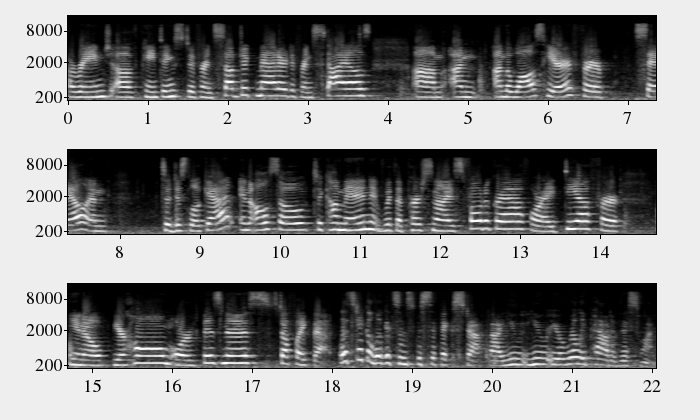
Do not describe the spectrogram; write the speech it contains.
a range of paintings, different subject matter, different styles um, on, on the walls here for sale and to just look at, and also to come in with a personalized photograph or idea for you know, your home or business, stuff like that. Let's take a look at some specific stuff. Uh, you, you, you're really proud of this one.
